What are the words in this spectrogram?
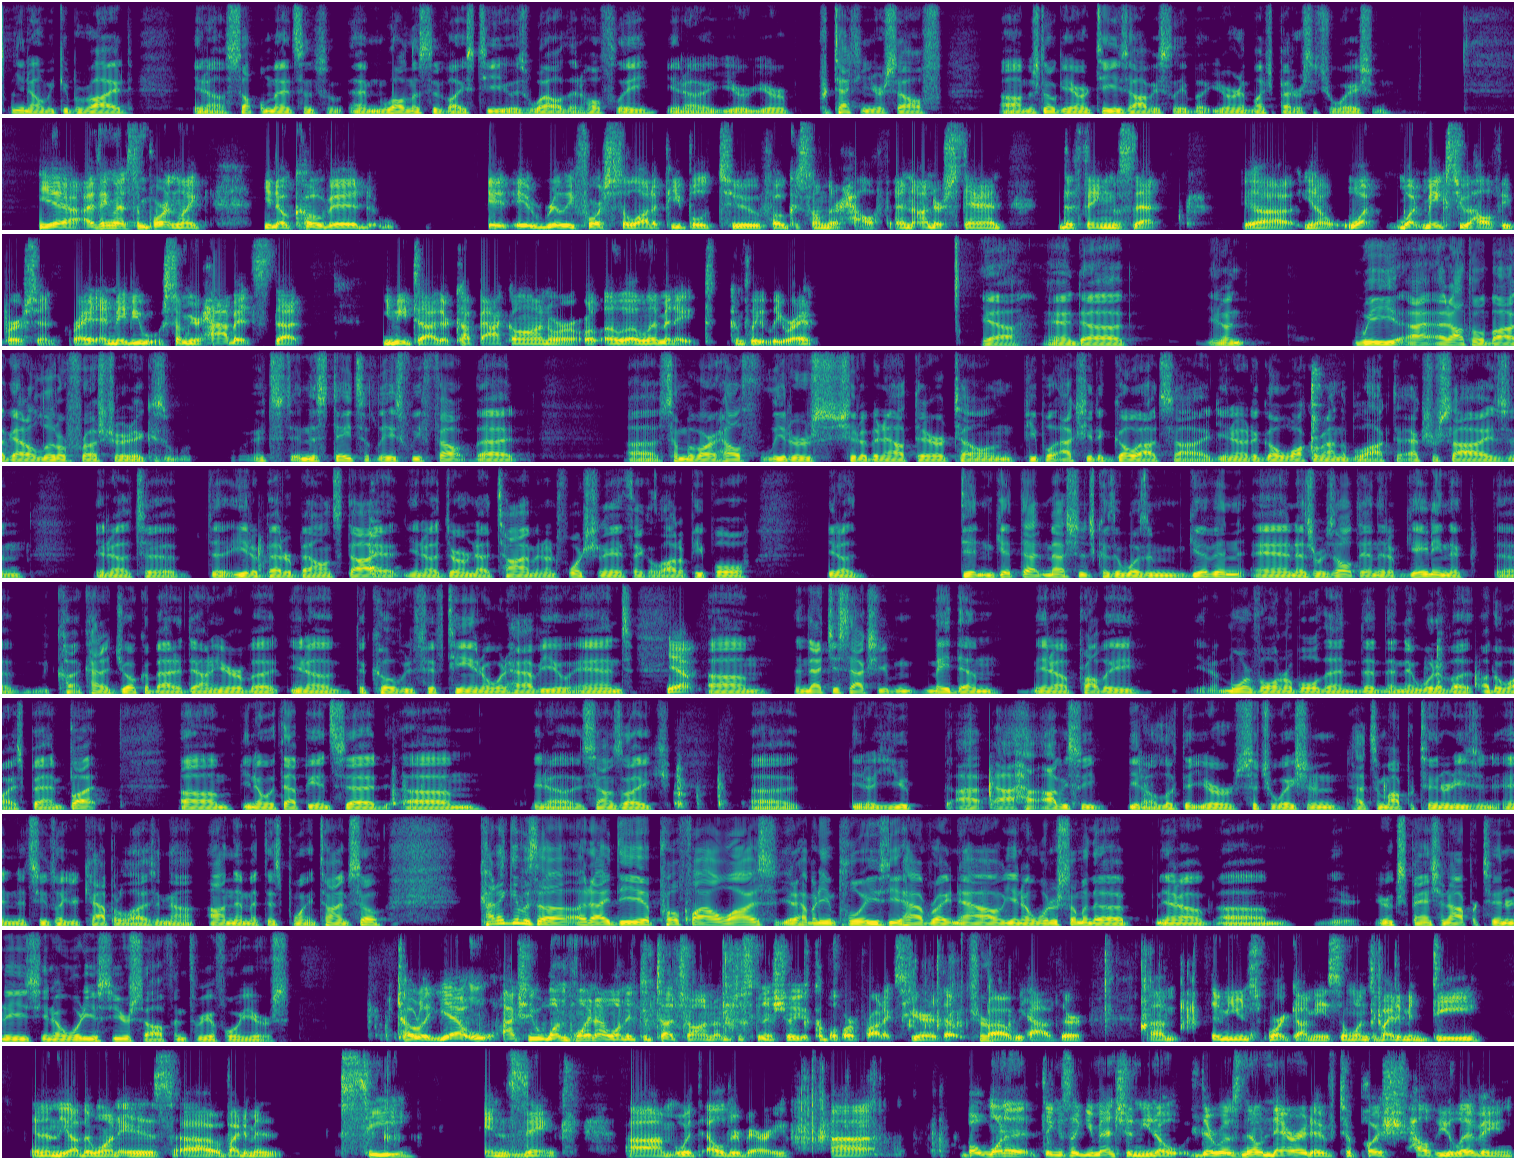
you know, we can provide, you know, supplements and, and wellness advice to you as well. Then hopefully, you know, you're you're protecting yourself. Um, there's no guarantees, obviously, but you're in a much better situation. Yeah, I think that's important. Like, you know, COVID, it, it really forced a lot of people to focus on their health and understand the things that, uh, you know, what what makes you a healthy person, right? And maybe some of your habits that you need to either cut back on or, or eliminate completely, right? Yeah, and uh, you know, we at Bio got a little frustrated because it's in the states at least we felt that uh, some of our health leaders should have been out there telling people actually to go outside, you know, to go walk around the block, to exercise, and you know, to to eat a better balanced diet, you know, during that time. And unfortunately, I think a lot of people, you know, didn't get that message because it wasn't given, and as a result, they ended up gaining the, the we kind of joke about it down here, but you know the COVID fifteen or what have you, and yeah, um, and that just actually made them you know probably you know more vulnerable than than, than they would have otherwise been. But um, you know, with that being said, um, you know, it sounds like uh, you know you I, I obviously you know looked at your situation, had some opportunities, and, and it seems like you're capitalizing on, on them at this point in time. So, kind of give us a, an idea, profile wise. You know, how many employees do you have right now? You know, what are some of the you know um, your, your expansion opportunities? You know, what do you see yourself in three or four years? Totally. Yeah. Actually, one point I wanted to touch on. I'm just going to show you a couple of our products here that sure. uh, we have. They're um, immune support gummies. So one's vitamin D, and then the other one is uh, vitamin C and zinc um, with elderberry. Uh, but one of the things, like you mentioned, you know, there was no narrative to push healthy living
